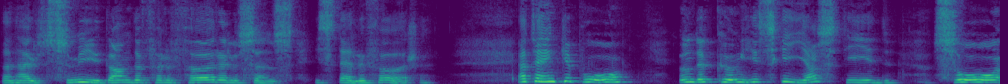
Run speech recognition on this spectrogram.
den här smygande förförelsens istället för. Jag tänker på under kung Hiskias tid så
